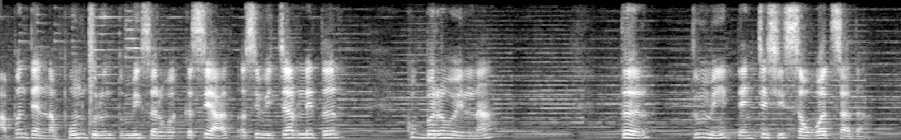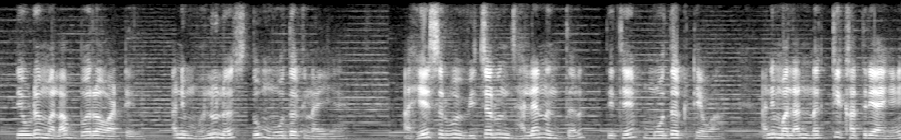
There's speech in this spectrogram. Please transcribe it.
आपण त्यांना फोन करून तुम्ही सर्व कसे आहात असे विचारले तर खूप बरं होईल ना? तर तुम्ही त्यांच्याशी संवाद साधा. तेवढं मला बरं वाटेल. आणि म्हणूनच तो मोदक नाही आहे हे सर्व विचारून झाल्यानंतर तिथे मोदक ठेवा. आणि मला नक्की खात्री आहे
